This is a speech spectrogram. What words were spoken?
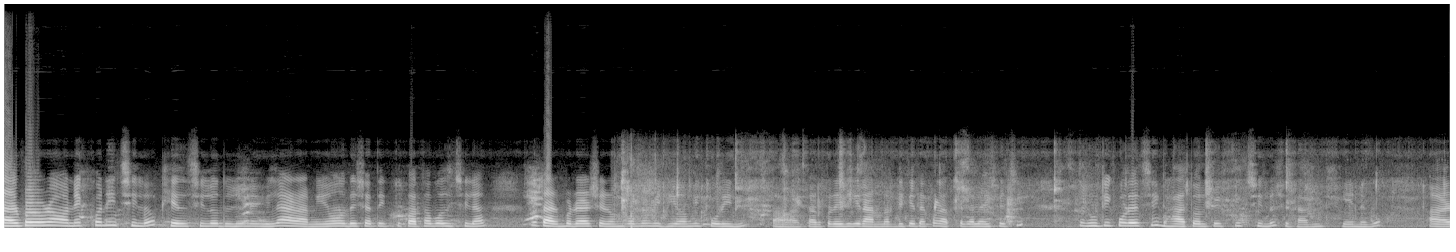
তারপর ওরা অনেকক্ষণই ছিল, খেলছিল দুজনে মিলে, আর আমিও ওদের সাথে একটু কথা বলছিলাম। তো তারপরে আর সেরকম কোনো ভিডিও আমি করিনি। আর তারপরে এদিকে রান্নার দিকে দেখো, রাত্রেবেলা এসেছি। রুটি করেছি, ভাত অল্প একটু ছিল, সেটা আমি খেয়ে নেব। আর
